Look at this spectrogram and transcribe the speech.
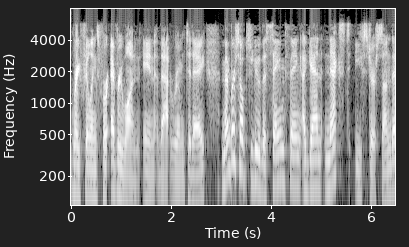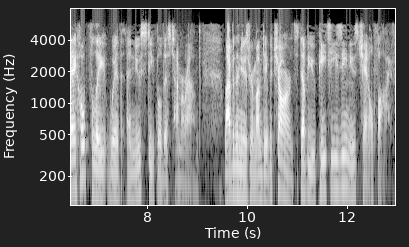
Great feelings for everyone in that room today. Members hope to do the same thing again next Easter Sunday, hopefully with a new steeple this time around. Live in the newsroom, I'm David Charns, WPTZ News Channel 5.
